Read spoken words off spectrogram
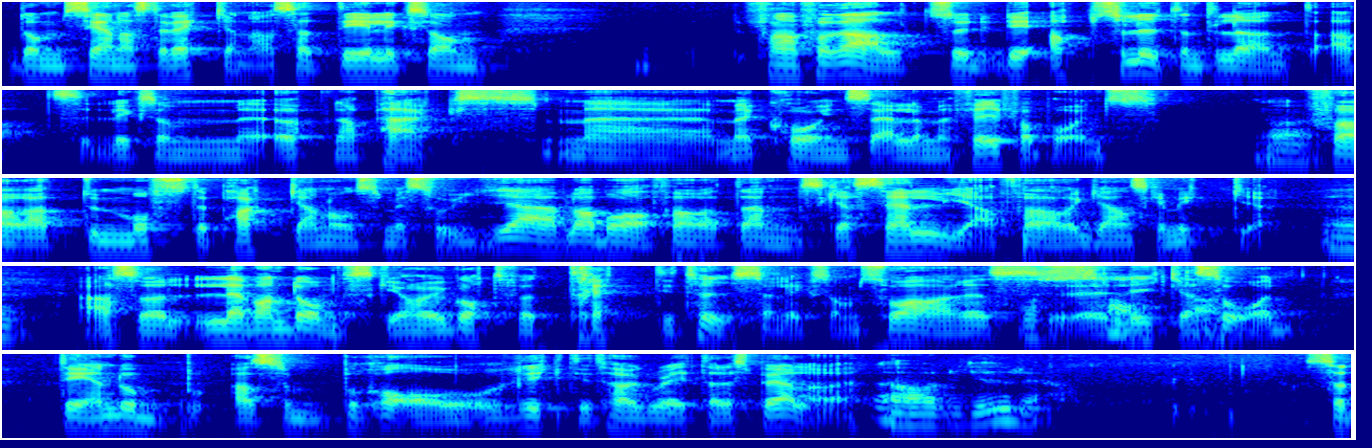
de senaste veckorna så att det är liksom Framförallt så är det absolut inte lönt att liksom öppna packs med, med coins eller med FIFA points. Nej. För att du måste packa någon som är så jävla bra för att den ska sälja för ganska mycket. Mm. Alltså Lewandowski har ju gått för 30 000 liksom. Suarez satan. eh, lika så. Det är ändå alltså, bra och riktigt högratade spelare. Ja, det gud ja. Så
